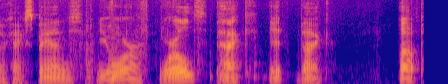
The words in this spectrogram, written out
Okay, expand your world, pack it back up.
